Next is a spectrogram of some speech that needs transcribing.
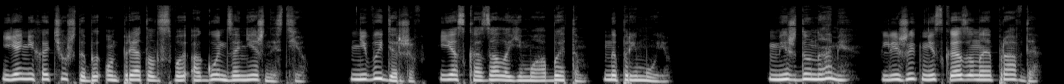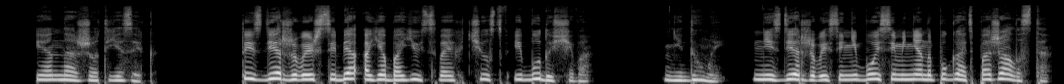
Я не хочу, чтобы он прятал свой огонь за нежностью. Не выдержав, я сказала ему об этом напрямую. Между нами лежит несказанная правда, и она жжет язык. Ты сдерживаешь себя, а я боюсь своих чувств и будущего. Не думай, не сдерживайся, не бойся меня напугать, пожалуйста.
